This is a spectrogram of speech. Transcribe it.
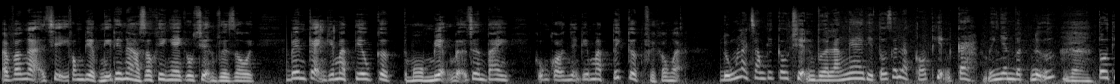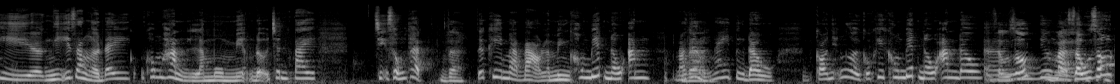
À, vâng ạ, chị Phong Điệp nghĩ thế nào sau khi nghe câu chuyện vừa rồi? Bên cạnh cái mặt tiêu cực, mồm miệng đỡ chân tay cũng có những cái mặt tích cực phải không ạ? Đúng là trong cái câu chuyện vừa lắng nghe thì tôi rất là có thiện cảm với nhân vật nữ. Vâng. tôi thì ờ, nghĩ rằng ở đây cũng không hẳn là mồm miệng đỡ chân tay. Chị sống thật. Vâng. tức khi mà bảo là mình không biết nấu ăn nói vâng. thẳng ngay từ đầu có những người có khi không biết nấu ăn đâu. Giấu dốt nhưng vâng. mà giấu dốt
